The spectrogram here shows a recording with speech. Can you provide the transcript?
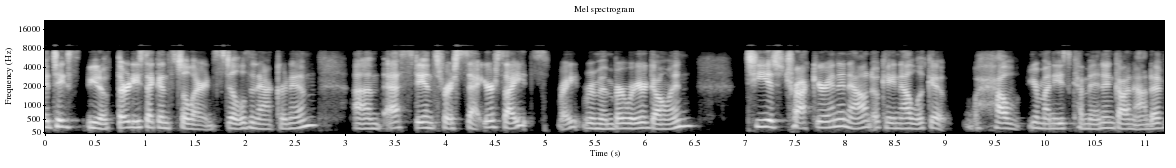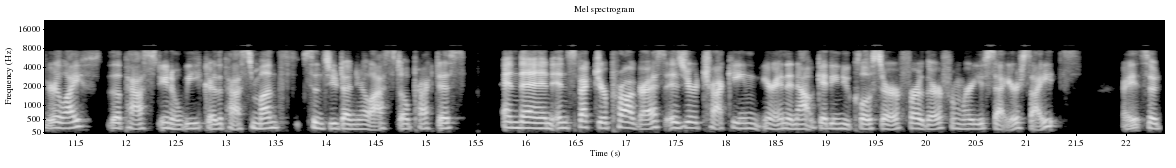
it takes you know 30 seconds to learn. Still is an acronym. Um, s stands for set your sights right? Remember where you're going. T is track your in and out. Okay now look at how your money's come in and gone out of your life the past you know week or the past month since you've done your last still practice. And then inspect your progress. Is you're tracking your in and out getting you closer or further from where you set your sights right? So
